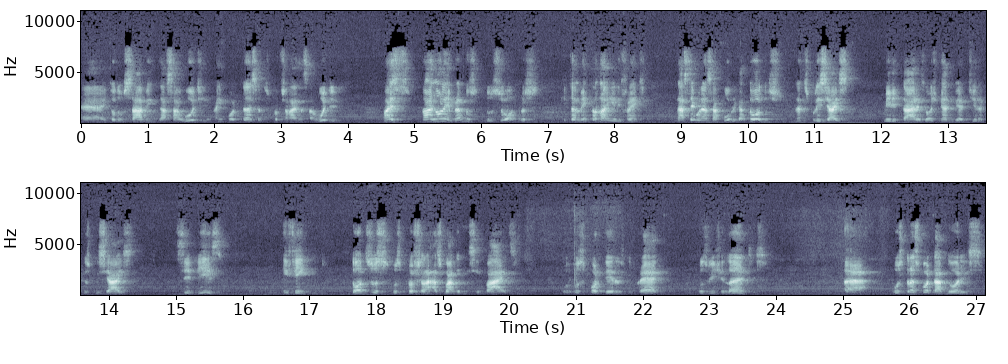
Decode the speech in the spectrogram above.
é, e todos sabem, da saúde, a importância dos profissionais da saúde, mas nós não lembramos dos outros que também estão na linha de frente. Na segurança pública, todos, né? os policiais militares, hoje me advertiram aqui os policiais civis, enfim, todos os, os profissionais, as guardas municipais, os, os porteiros de prédio, os vigilantes, ah, os transportadores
